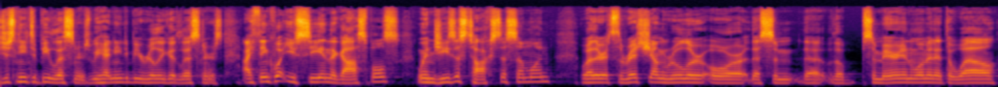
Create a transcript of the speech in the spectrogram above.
just need to be listeners. We need to be really good listeners. I think what you see in the Gospels when Jesus talks to someone, whether it's the rich young ruler or the, the, the Samaritan woman at the well,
